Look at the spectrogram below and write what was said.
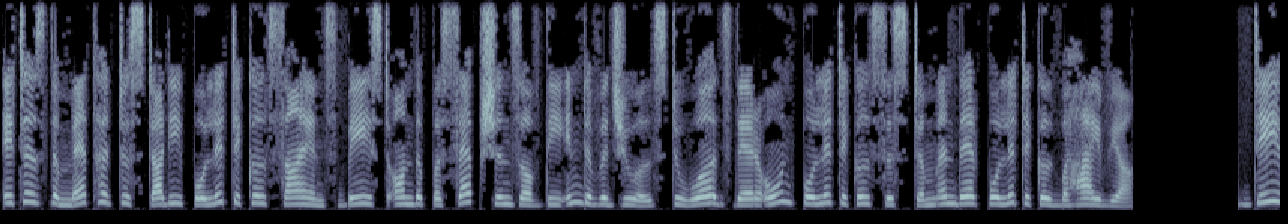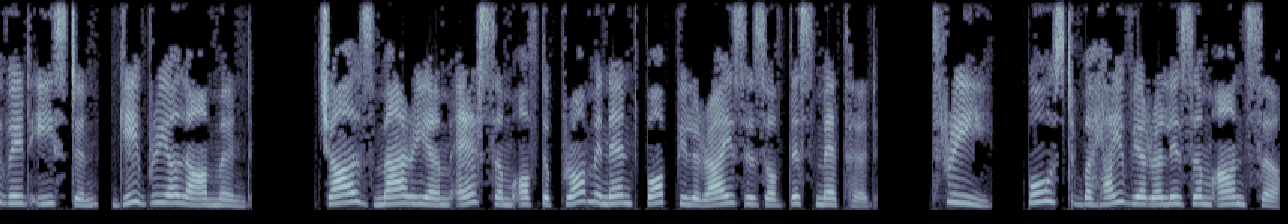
It is the method to study political science based on the perceptions of the individuals towards their own political system and their political behavior. David Easton, Gabriel Almond, Charles Merriam are some of the prominent popularizers of this method. 3. Post-behavioralism Answer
